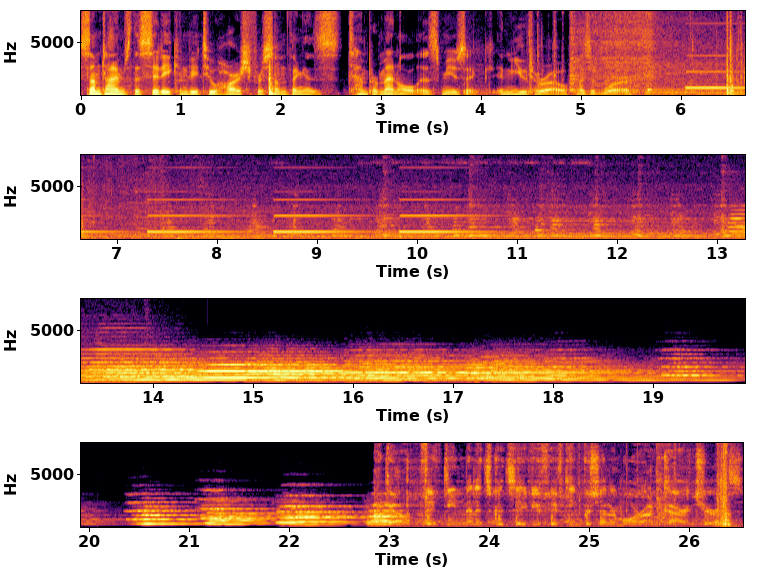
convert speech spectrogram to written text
Sometimes the city can be too harsh for something as temperamental as music in utero, as it were. 15 minutes could save you 15% or more on car insurance.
